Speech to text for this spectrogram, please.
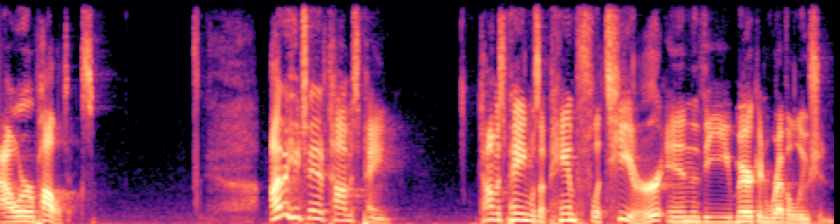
our politics. I'm a huge fan of Thomas Paine. Thomas Paine was a pamphleteer in the American Revolution.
